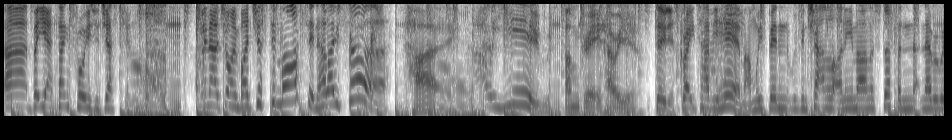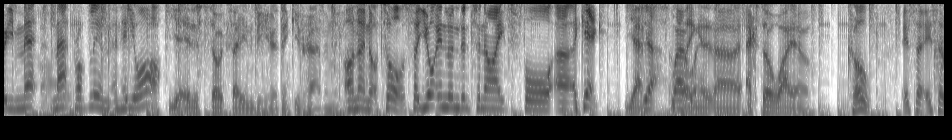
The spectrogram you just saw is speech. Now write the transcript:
Uh, but yeah, thanks for all your suggestions. We're now joined by Justin Martin. Hello, sir. Hi, How are you, I'm great. How are you? dude? It's great to have you here, man. We've been we've been chatting a lot on email and stuff, and never really met met properly, and, and here you are. Yeah, it is so exciting to be here. Thank you for having me. Oh no, not at all. So you're in London tonight for uh, a gig. Yes, Yeah, I'm where- playing where- at uh, XOYO. Cool. It's a it's a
